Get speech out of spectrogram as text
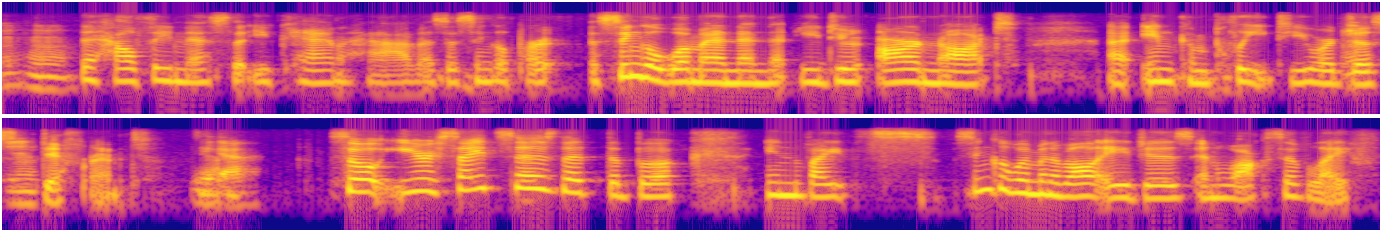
mm-hmm. the healthiness that you can have as a single part, a single woman, and that you do are not uh, incomplete. You are just mm-hmm. different. Yeah. yeah. So, your site says that the book invites single women of all ages and walks of life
